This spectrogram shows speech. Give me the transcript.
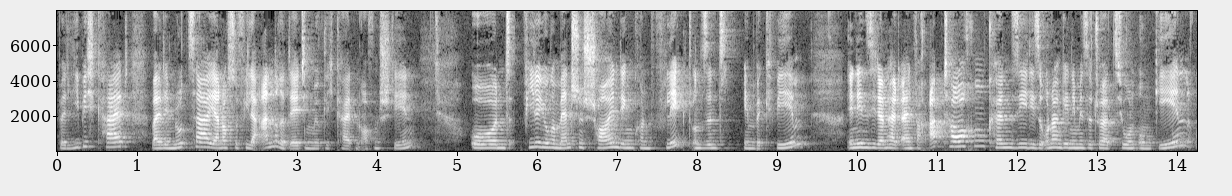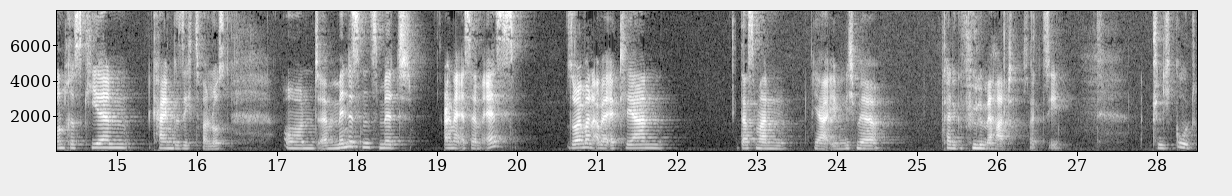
Beliebigkeit, weil dem Nutzer ja noch so viele andere Dating-Möglichkeiten offen stehen. Und viele junge Menschen scheuen den Konflikt und sind eben bequem. In denen sie dann halt einfach abtauchen, können sie diese unangenehme Situation umgehen und riskieren keinen Gesichtsverlust. Und äh, mindestens mit einer SMS soll man aber erklären, dass man ja eben nicht mehr keine Gefühle mehr hat, sagt sie. Finde ich gut.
